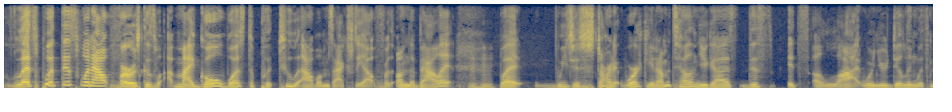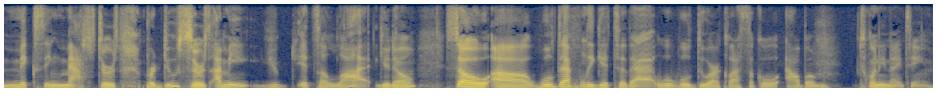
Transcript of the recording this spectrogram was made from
let's put this one out first because my goal was to put two albums actually out for on the ballot. But we just started working. I'm telling you guys, this it's a lot when you're dealing with mixing, masters, producers. I mean, you it's a lot, you know. So uh, we'll definitely get to that. We'll we'll do our classical album 2019.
